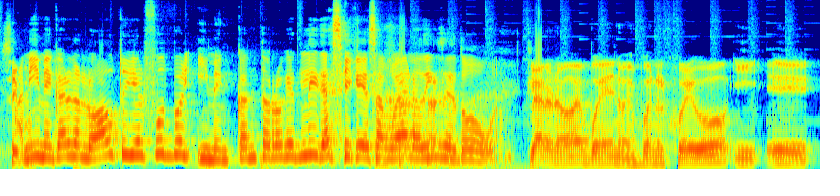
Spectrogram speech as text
Sí, a mí me cargan los autos y el fútbol y me encanta Rocket League, así que esa weá lo dice todo, weón. Claro, no, es bueno, es bueno el juego y eh,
